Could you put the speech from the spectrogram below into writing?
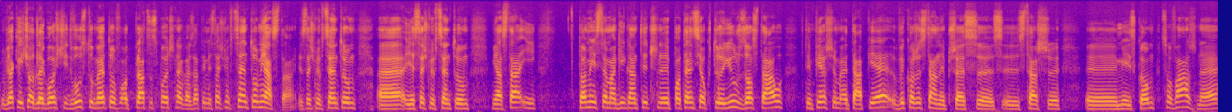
w jakiejś odległości 200 metrów od placu społecznego, zatem jesteśmy w centrum miasta. Jesteśmy w centrum, e, jesteśmy w centrum miasta i to miejsce ma gigantyczny potencjał, który już został tym pierwszym etapie wykorzystany przez e, e, Straż e, Miejską. Co ważne,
